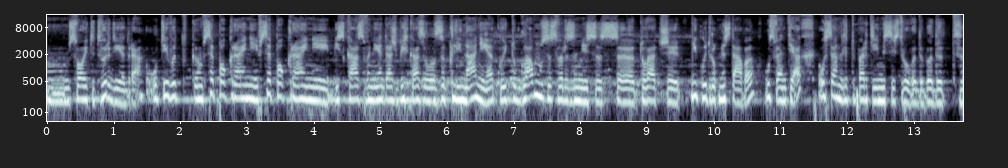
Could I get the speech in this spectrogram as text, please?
м, своите твърди ядра, отиват към все по-крайни и все по-крайни изказвания, даже бих казала заклинания, които главно са свързани с а, това, че никой друг не става, освен тях. Останалите партии не си струва да бъдат, а,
